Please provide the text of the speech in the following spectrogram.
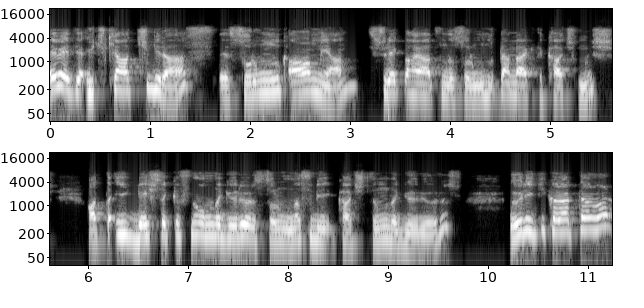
Evet ya üçkağıtçı biraz, e, sorumluluk almayan, sürekli hayatında sorumluluktan belki de kaçmış. Hatta ilk beş dakikasında onu da görüyoruz, sorumlu nasıl bir kaçtığını da görüyoruz. Öyle iki karakter var.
